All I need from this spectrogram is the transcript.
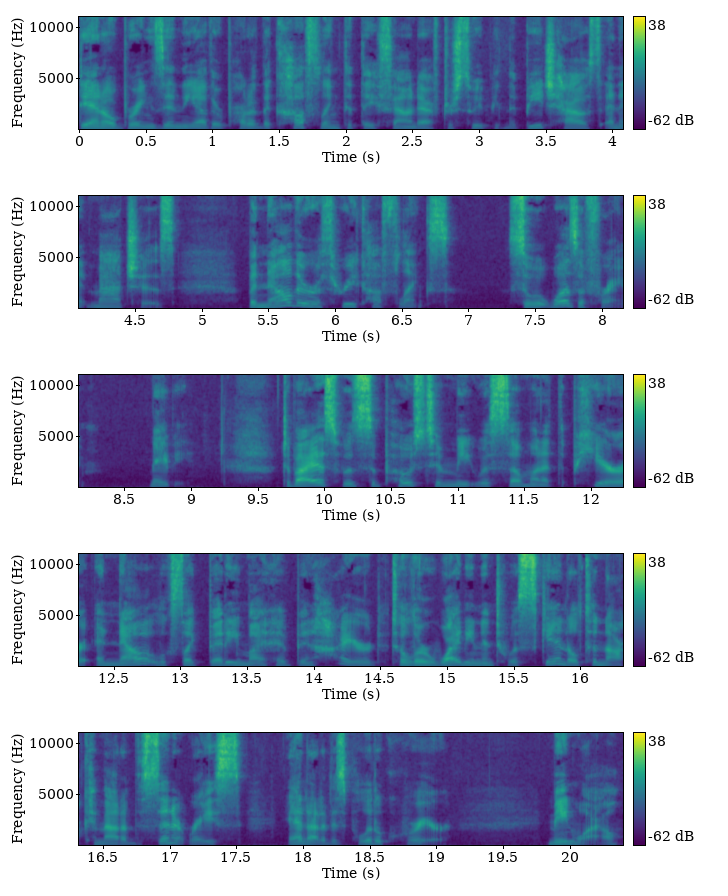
Danno brings in the other part of the cufflink that they found after sweeping the beach house, and it matches. But now there are three cufflinks. So it was a frame. Maybe. Tobias was supposed to meet with someone at the pier, and now it looks like Betty might have been hired to lure Whiting into a scandal to knock him out of the Senate race and out of his political career. Meanwhile,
